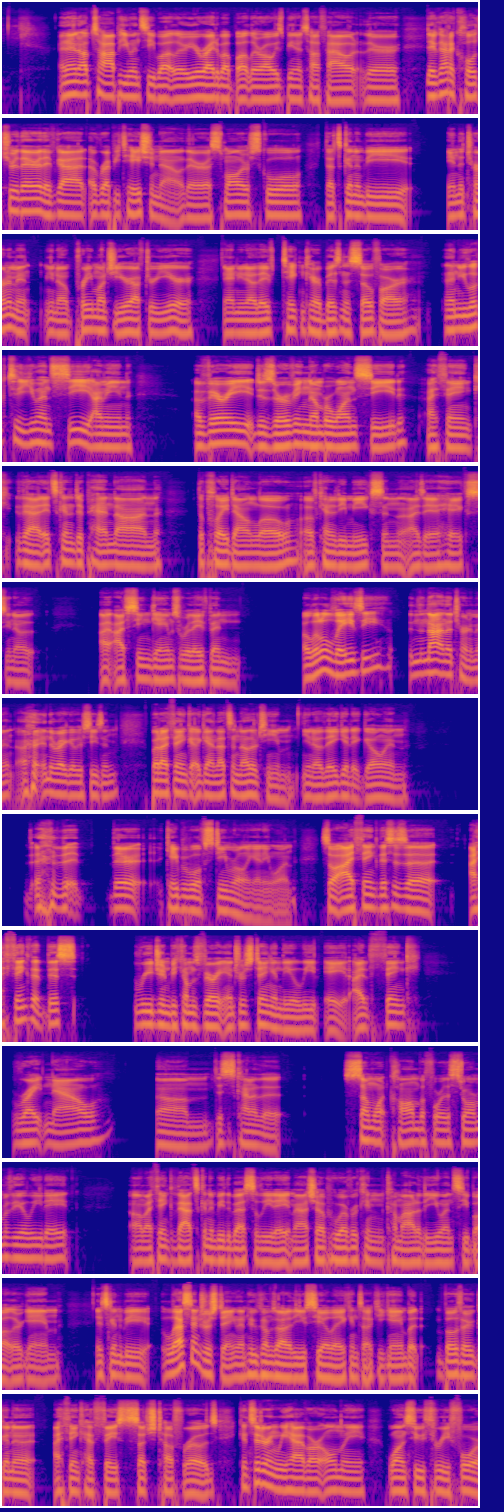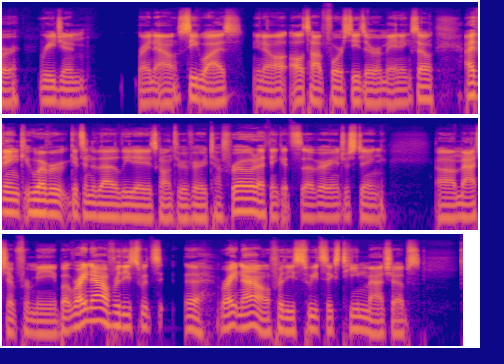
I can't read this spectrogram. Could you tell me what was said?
and then up top, UNC Butler. You're right about Butler always being a tough out. They're they've got a culture there. They've got a reputation now. They're a smaller school that's going to be in the tournament. You know, pretty much year after year. And you know they've taken care of business so far. And then you look to UNC. I mean, a very deserving number one seed. I think that it's going to depend on the play down low of Kennedy Meeks and Isaiah Hicks. You know, I, I've seen games where they've been a little lazy, not in the tournament, in the regular season. But I think again, that's another team. You know, they get it going. They're capable of steamrolling anyone. So I think this is a. I think that this region becomes very interesting in the Elite Eight. I think right now, um, this is kind of the somewhat calm before the storm of the Elite Eight. Um, I think that's going to be the best Elite Eight matchup. Whoever can come out of the UNC Butler game is going to be less interesting than who comes out of the UCLA Kentucky game, but both are going to, I think, have faced such tough roads, considering we have our only one, two, three, four region right now, seed wise. You know, all, all, top four seeds are remaining. So I think whoever gets into that Elite Eight has gone through a very tough road. I think it's a very interesting uh, matchup for me. But right now, for these Sweet, uh, right now for these Sweet 16 matchups,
